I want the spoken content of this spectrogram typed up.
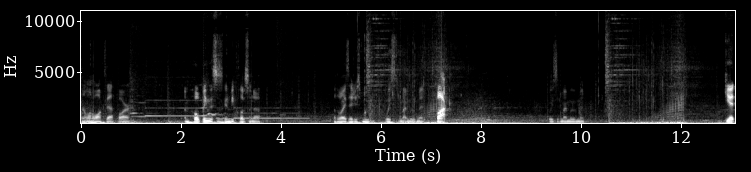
I don't want to walk that far. I'm hoping this is going to be close enough. Otherwise, I just moved, wasted my movement. Fuck! Wasted my movement. Get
